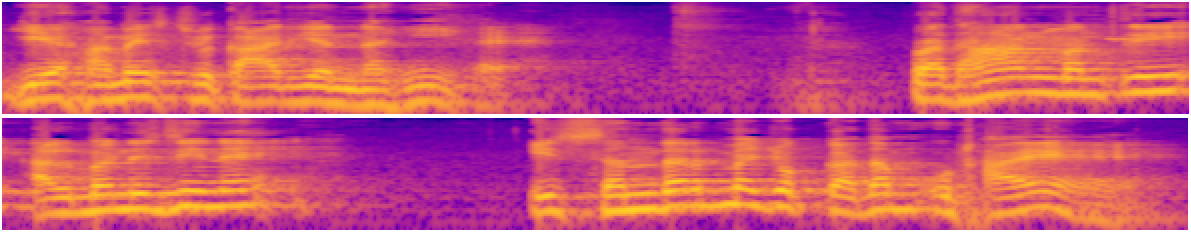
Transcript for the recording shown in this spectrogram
ये हमें स्वीकार्य नहीं है। प्रधानमंत्री अल्बनीजी ने इस संदर्भ में जो कदम उठाए हैं,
